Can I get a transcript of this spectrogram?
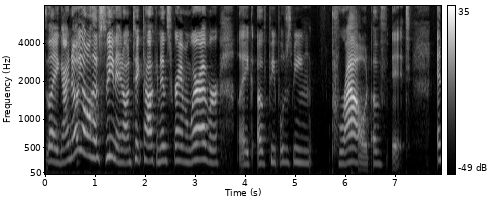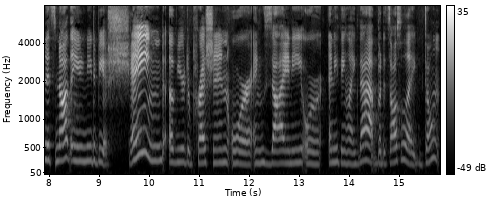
like i know y'all have seen it on tiktok and instagram and wherever like of people just being proud of it. And it's not that you need to be ashamed of your depression or anxiety or anything like that, but it's also like, don't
